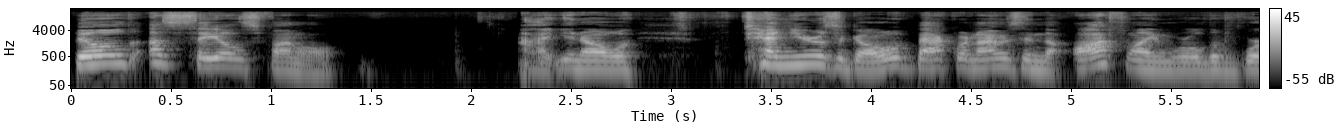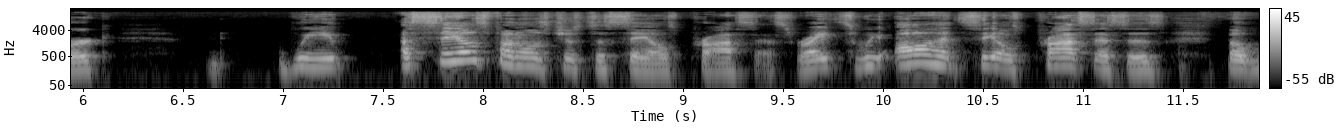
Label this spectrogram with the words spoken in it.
build a sales funnel. Uh, you know, 10 years ago, back when I was in the offline world of work, we a sales funnel is just a sales process, right? So we all had sales processes, but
